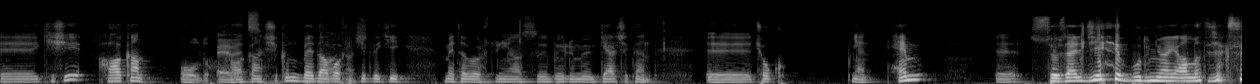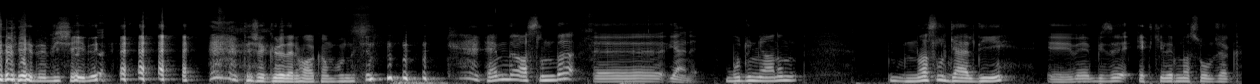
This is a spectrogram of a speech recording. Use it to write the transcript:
e, kişi Hakan oldu. Evet. Hakan Şık'ın Bedava Hakan Şık. Fikir'deki Metaverse dünyası bölümü gerçekten e, çok yani hem e, sözelci bu dünyayı anlatacak seviyede bir şeydi. Teşekkür ederim Hakan bunun için. hem de aslında e, yani bu dünyanın nasıl geldiği e, ve bize etkileri nasıl olacak,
